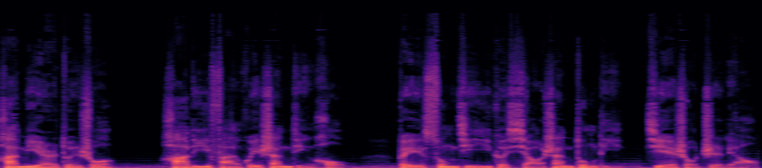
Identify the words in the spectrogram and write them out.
汉密尔顿说：“哈里返回山顶后。”被送进一个小山洞里接受治疗。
